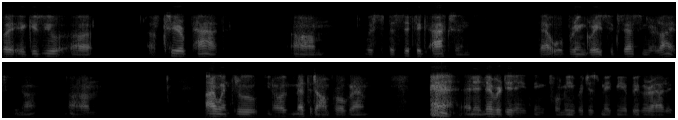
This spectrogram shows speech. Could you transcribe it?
but it gives you a, a clear path um, with specific actions that will bring great success in your life. You know, um, I went through you know a methadone program, and it never did anything for me, but just made me a bigger addict.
